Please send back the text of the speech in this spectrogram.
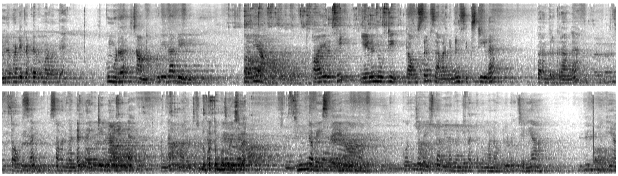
வீரபாண்டிய கட்டபொம்மன் வந்து கும்பிடுற சாமி. புரியுதா தேவி? ஆயிரத்தி எழுநூற்றி தௌசண்ட் செவன் ஹண்ட்ரட் சிக்ஸ்டியில் பிறந்திருக்கிறாங்க. தௌசண்ட் செவன் ஹண்ட்ரட் நைன்டி நைனில் அங்கே மறைஞ்சிருக்காங்க. முப்பத்தொம்பது வயசில். சின்ன வயசுலயே ஆ, கொஞ்சம் வயசு தான் வீரபாண்டிய கட்டபொம்மன் அவங்களுக்கு சரியா? சரியா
